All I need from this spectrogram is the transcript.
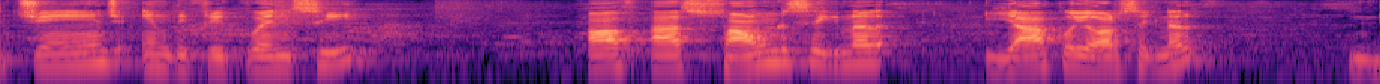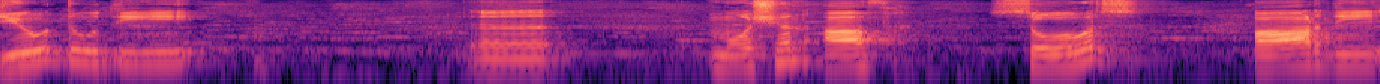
change in the frequency of a sound signal या कोई और signal due to the motion of source और the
